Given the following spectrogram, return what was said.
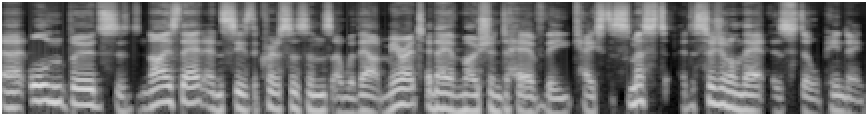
Uh, Allbirds denies that and says the criticisms are without merit, and they have motioned to have the case dismissed. A decision on that is still pending.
